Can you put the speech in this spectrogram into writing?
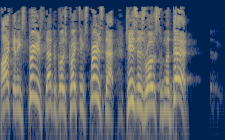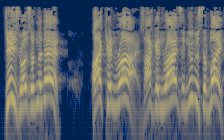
I can experience that because Christ experienced that. Jesus rose from the dead. Jesus rose from the dead. I can rise. I can rise in newness of life.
